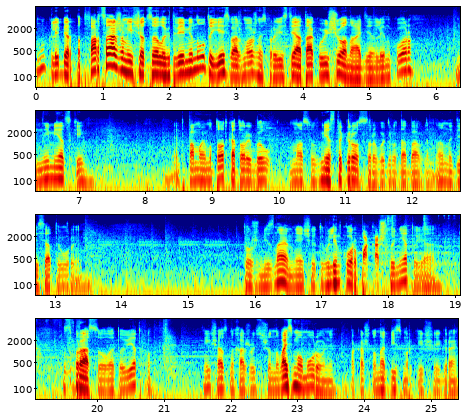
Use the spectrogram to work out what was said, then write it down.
Ну, Клибер под форсажем, еще целых две минуты. Есть возможность провести атаку еще на один линкор немецкий. Это, по-моему, тот, который был у нас вместо Гроссера в игру добавлен, да, на 10 уровень. Тоже не знаю, у меня еще этого линкора пока что нету. Я сбрасывал эту ветку. И сейчас нахожусь еще на восьмом уровне. Пока что на Бисмарке еще играю.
